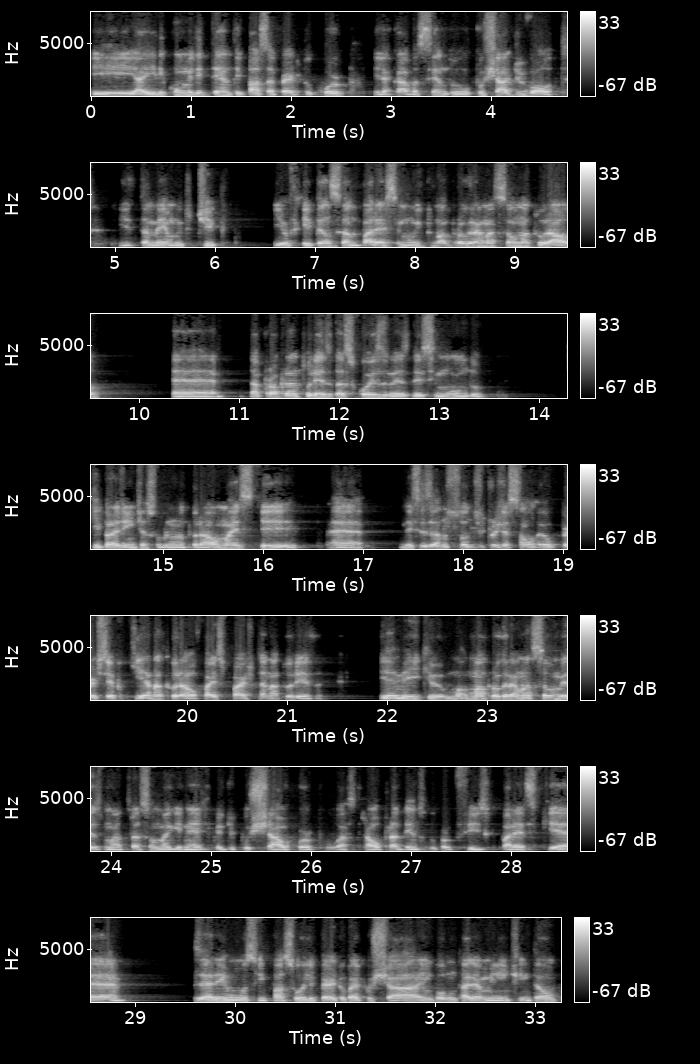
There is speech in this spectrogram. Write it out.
E aí ele, como ele tenta e passa perto do corpo, ele acaba sendo puxado de volta. E também é muito típico. E eu fiquei pensando, parece muito uma programação natural é, da própria natureza das coisas mesmo desse mundo que para a gente é sobrenatural, mas que é, nesses anos todos de projeção eu percebo que é natural, faz parte da natureza. E é meio que uma, uma programação mesmo, uma atração magnética de puxar o corpo astral para dentro do corpo físico. Parece que é zero e um, assim, passou ali perto, vai puxar involuntariamente. Então,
